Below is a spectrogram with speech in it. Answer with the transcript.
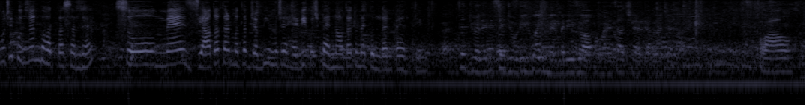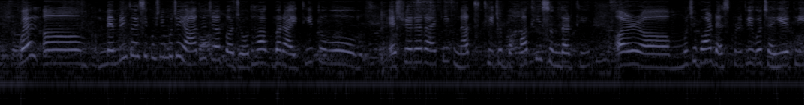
मुझे कुंदन बहुत पसंद है। सो so, मैं ज़्यादातर मतलब जब भी मुझे हैवी कुछ पहनना होता है तो मैं कुंदन पहनती हूँ। अच्छा ज्वेलरी से जुड़ी कोई मेमोरी जो आप हमारे साथ शेयर करना चाहते हैं वाओ वेल मेमोरी तो ऐसी कुछ नहीं मुझे याद है जब जोधा अकबर आई थी तो वो ऐश्वर्या राय की एक नथ थी जो बहुत ही सुंदर थी और uh, मुझे बहुत डेस्परेटली वो चाहिए थी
